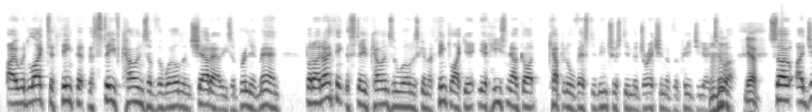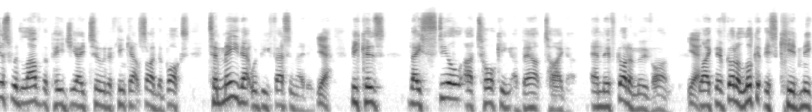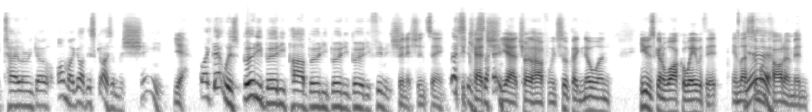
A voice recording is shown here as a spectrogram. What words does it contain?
I would like to think that the Steve Cohens of the world, and shout out, he's a brilliant man. But I don't think the Steve Cohens of the world is going to think like it. Yet he's now got capital vested interest in the direction of the PGA Mhm. Tour. Yeah. So I just would love the PGA Tour to think outside the box. To me, that would be fascinating. Yeah. Because they still are talking about Tiger, and they've got to move on. Yeah. Like they've got to look at this kid, Nick Taylor, and go, oh my God, this guy's a machine. Yeah. Like that was birdie, birdie, par, birdie, birdie, birdie finish. finish insane That's to catch. Yeah, Charley Hoffman, which looked like no one. He was going to walk away with it unless someone caught him, and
